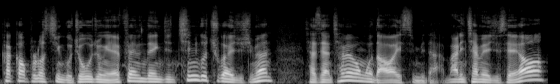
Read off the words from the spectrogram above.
카카오 플러스 친구 조우종의 FM 댕진 친구 추가해 주시면 자세한 참여 방법 나와 있습니다. 많이 참여해 주세요.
